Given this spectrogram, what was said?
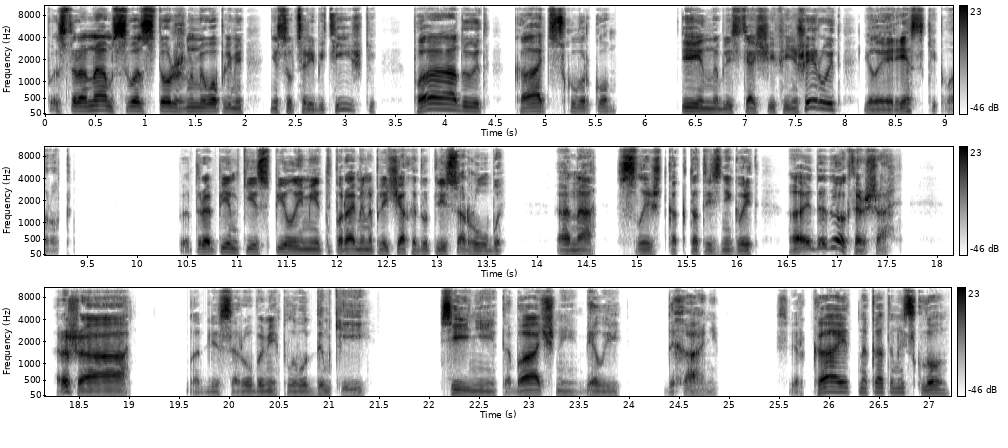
По сторонам с восторженными воплями несутся ребятишки, падают, кать с кувырком. Инна блестяще финиширует, делая резкий поворот. По тропинке с пилами и топорами на плечах идут лесорубы. Она слышит, как кто-то из них говорит «Ай да докторша! Хороша!» Над лесорубами плывут дымки. Синие, табачные, белые дыхания. Сверкает накатанный склон.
